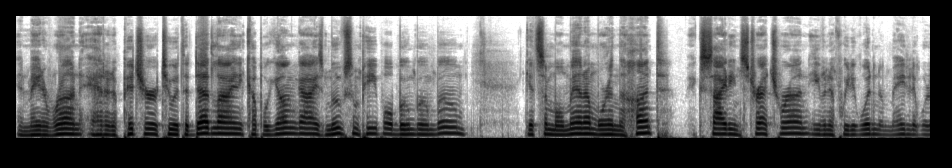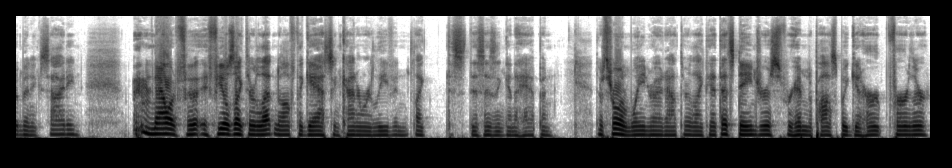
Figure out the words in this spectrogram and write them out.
and made a run, added a pitcher or two at the deadline, a couple young guys, move some people, boom, boom, boom, get some momentum. We're in the hunt exciting stretch run. Even if we wouldn't have made it, it would have been exciting. now it it feels like they're letting off the gas and kind of relieving, like this this isn't going to happen. They're throwing Wainwright out there like that. That's dangerous for him to possibly get hurt further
